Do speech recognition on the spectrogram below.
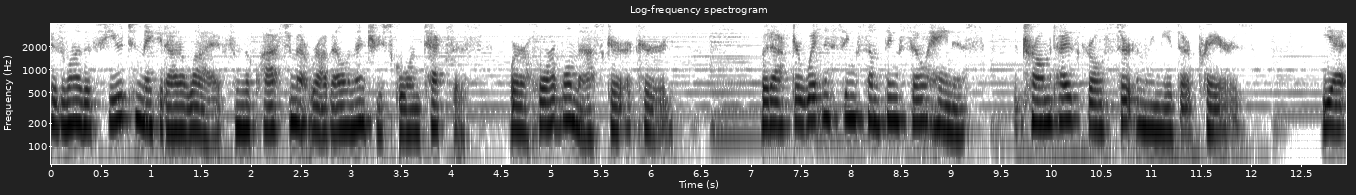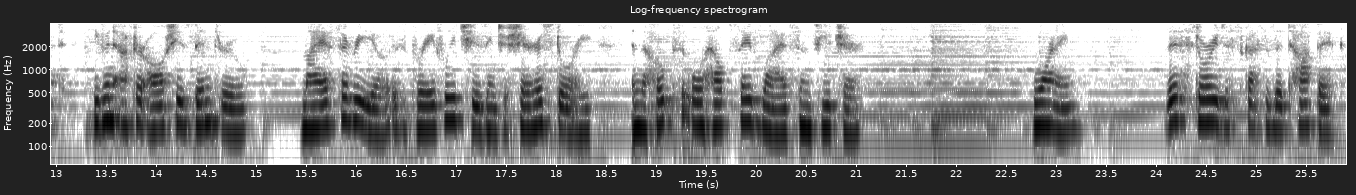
is one of the few to make it out alive from the classroom at Robb Elementary School in Texas, where a horrible massacre occurred. But after witnessing something so heinous, the traumatized girl certainly needs our prayers. Yet, even after all she's been through, Maya Cerrillo is bravely choosing to share her story in the hopes it will help save lives in the future. Warning This story discusses a topic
